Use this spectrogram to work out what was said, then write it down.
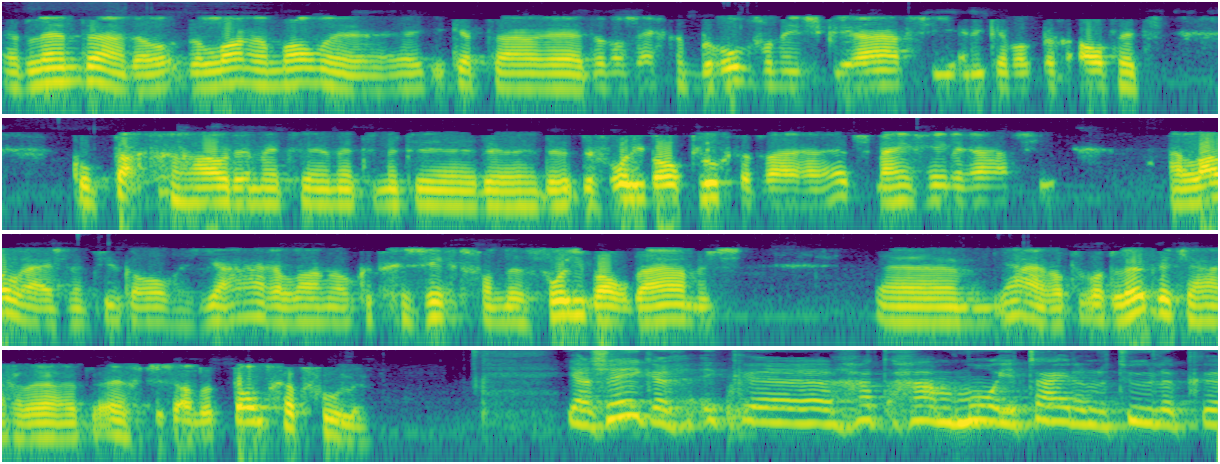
Atlanta, de, de lange mannen. Ik heb daar, uh, dat was echt een bron van inspiratie. En ik heb ook nog altijd contact gehouden met, met, met de, de, de, volleybalploeg. Dat, waren, het is mijn generatie. En Laura is natuurlijk al jarenlang ook het gezicht van de volleybaldames. ja, wat, wat leuk dat je haar eventjes aan de tand gaat voelen. Jazeker. Ik uh, had haar mooie tijden natuurlijk uh,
